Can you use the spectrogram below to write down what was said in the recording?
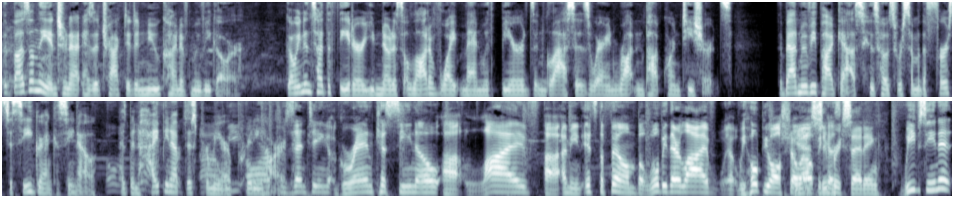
The buzz on the internet has attracted a new kind of moviegoer. Going inside the theater, you'd notice a lot of white men with beards and glasses wearing rotten popcorn t shirts. The Bad Movie Podcast, whose hosts were some of the first to see Grand Casino, has been hyping up this premiere Uh, pretty are hard. Presenting Grand Casino uh, live. Uh, I mean, it's the film, but we'll be there live. Uh, We hope you all show Yeah, out. super because exciting. We've seen it,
